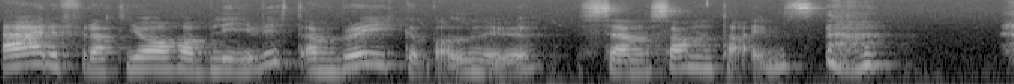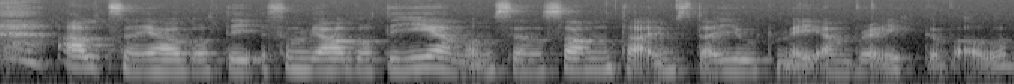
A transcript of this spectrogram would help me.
Är det för att jag har blivit unbreakable nu sen sometimes? Allt som jag har gått, i, som jag har gått igenom sen sometimes, det har gjort mig unbreakable.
